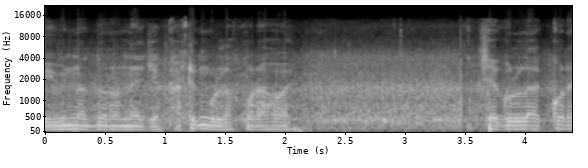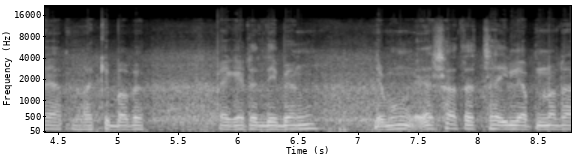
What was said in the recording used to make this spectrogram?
বিভিন্ন ধরনের যে কাটিংগুলো করা হয় সেগুলা করে আপনারা কীভাবে প্যাকেটে দিবেন? এবং এর সাথে চাইলে আপনারা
